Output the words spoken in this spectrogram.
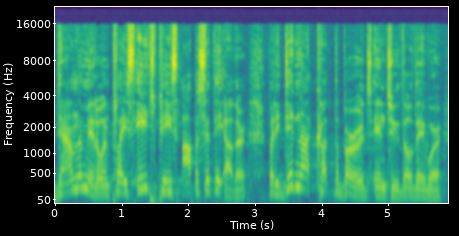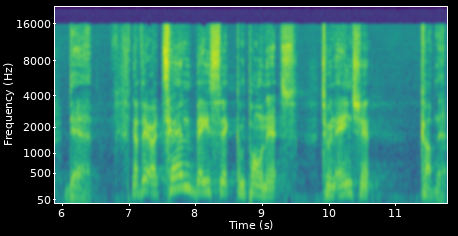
down the middle and placed each piece opposite the other, but he did not cut the birds into, though they were dead. Now, there are 10 basic components to an ancient covenant.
